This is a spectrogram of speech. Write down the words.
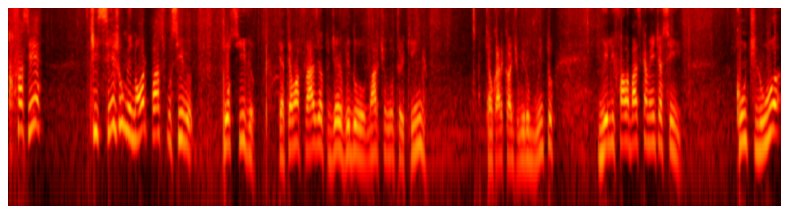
a fazer. Que seja o menor passo possível. possível. Tem até uma frase, outro dia eu vi do Martin Luther King, que é um cara que eu admiro muito, e ele fala basicamente assim, continua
